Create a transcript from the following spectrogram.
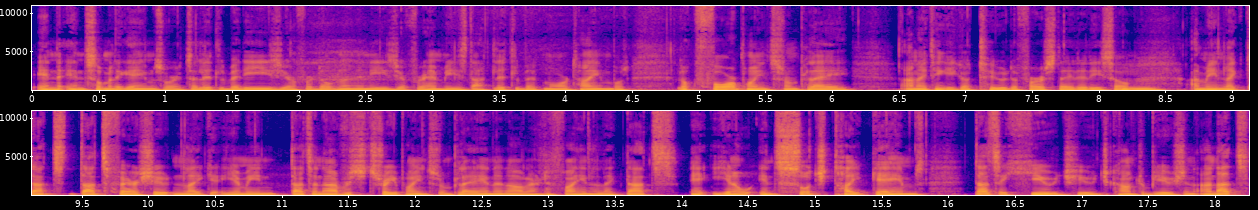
in in some of the games where it's a little bit easier for Dublin and easier for him, he's that little bit more time. But look, four points from play, and I think he got two the first day, did he? So I mean, like that's that's fair shooting. Like you mean that's an average three points from play in an All Ireland final. Like that's eh, you know in such tight games that's a huge, huge contribution, and that's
